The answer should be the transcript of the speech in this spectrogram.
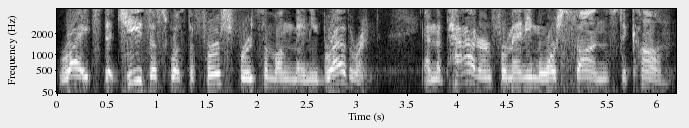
writes that Jesus was the first fruits among many brethren and the pattern for many more sons to come.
